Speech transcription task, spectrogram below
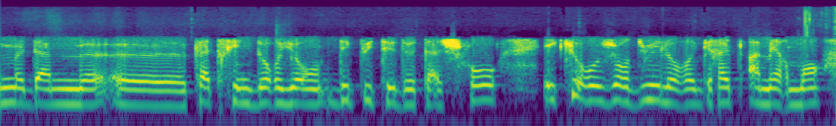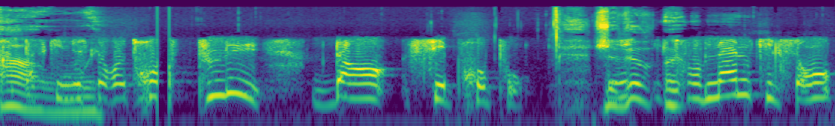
Madame euh, Catherine Dorion, députée de Tachereau, et qui aujourd'hui le regrettent amèrement Ah, parce qu'ils oui. ne se retrouvent plus dans ses propos. Je Et veux- ils trouvent même qu'ils sont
